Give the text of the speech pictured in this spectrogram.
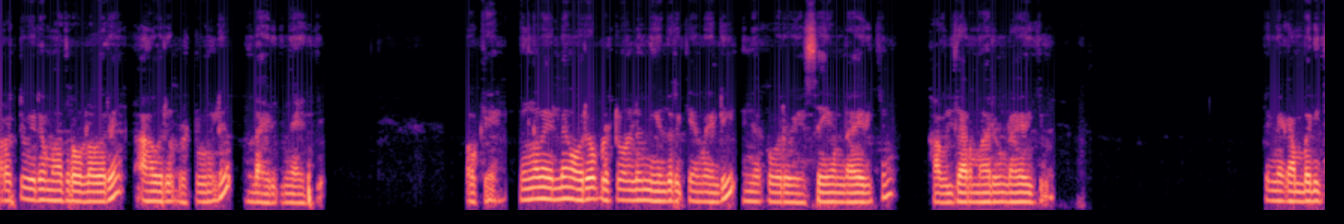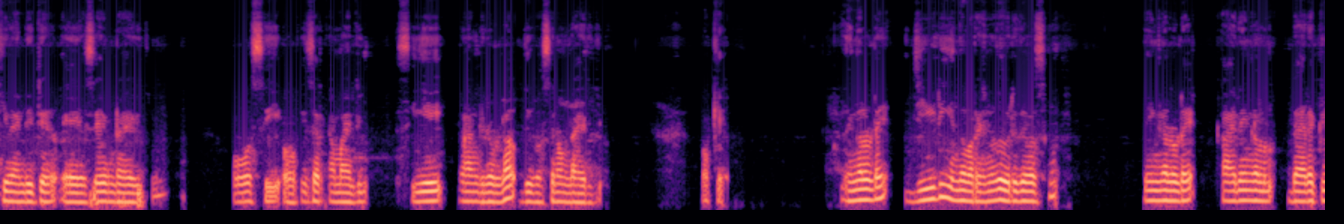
കറക്റ്റ് ഉയരം മാത്രമുള്ളവർ ആ ഒരു പ്ലട്ടൂണിൽ ഉണ്ടായിരിക്കുന്നതായിരിക്കും. ഓക്കെ നിങ്ങളെല്ലാം ഓരോ പ്ലട്ടൂണിലും നിയന്ത്രിക്കാൻ വേണ്ടി നിങ്ങൾക്ക് ഓരോ എസ് ഐ ഉണ്ടായിരിക്കും ഹവിൽദാർമാരുണ്ടായിരിക്കും പിന്നെ കമ്പനിക്ക് വേണ്ടിയിട്ട് എ എസ് ഐ ഉണ്ടായിരിക്കും. O C officer commanding C I റാങ്കിലുള്ള ഉദ്യോഗസ്ഥനുണ്ടായിരിക്കും ഓക്കെ നിങ്ങളുടെ ജി ഡി എന്ന് പറയുന്നത് ഒരു ദിവസം നിങ്ങളുടെ കാര്യങ്ങൾ ഡയറക്റ്റ്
